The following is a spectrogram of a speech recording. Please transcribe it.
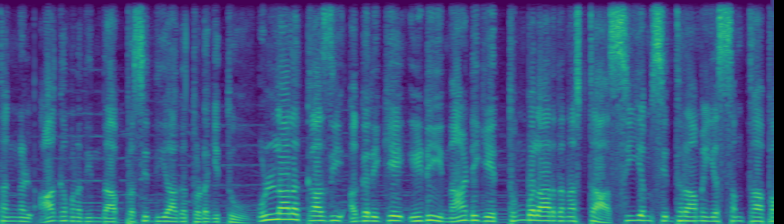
ತಂಗಳ್ ಆಗಮನದಿಂದ ಪ್ರಸಿದ್ಧಿಯಾಗತೊಡಗಿತು. ಉಳ್ಳಾಲ ಕಾಜಿ ಅಗಲಿಕೆ ಇಡೀ ನಾಡಿಗೆ ತುಂಬಲಾರದ ನಷ್ಟ ಸಿಎಂ ಸಿದ್ದರಾಮಯ್ಯ ಸಂತಾಪ.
